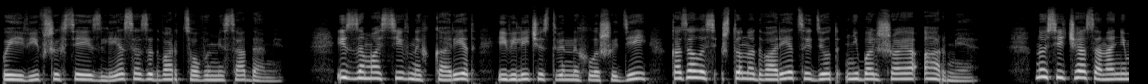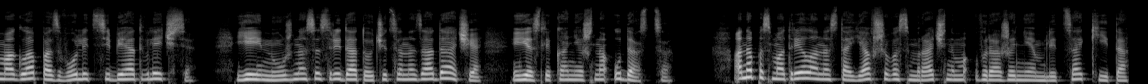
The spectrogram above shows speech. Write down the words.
появившихся из леса за дворцовыми садами. Из-за массивных карет и величественных лошадей казалось, что на дворец идет небольшая армия. Но сейчас она не могла позволить себе отвлечься. Ей нужно сосредоточиться на задаче, если, конечно, удастся. Она посмотрела на стоявшего с мрачным выражением лица Кита,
